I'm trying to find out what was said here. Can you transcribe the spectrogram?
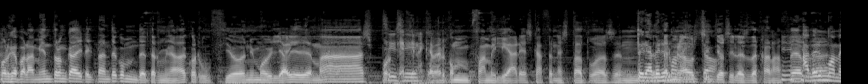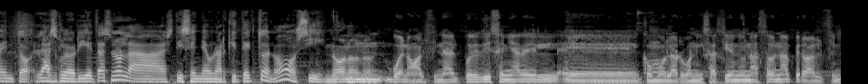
porque para mí entronca directamente con determinada corrupción inmobiliaria y demás, porque Sí, sí. tiene que ver con familiares que hacen estatuas en Pero a ver un determinados momento. sitios y les dejan hacer. A ver un momento, las glorietas no las diseña un arquitecto, ¿no? ¿O sí? No, no, no. Mm, Bueno, al final puedes diseñar el, eh, como la urbanización de una zona, pero al fin,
